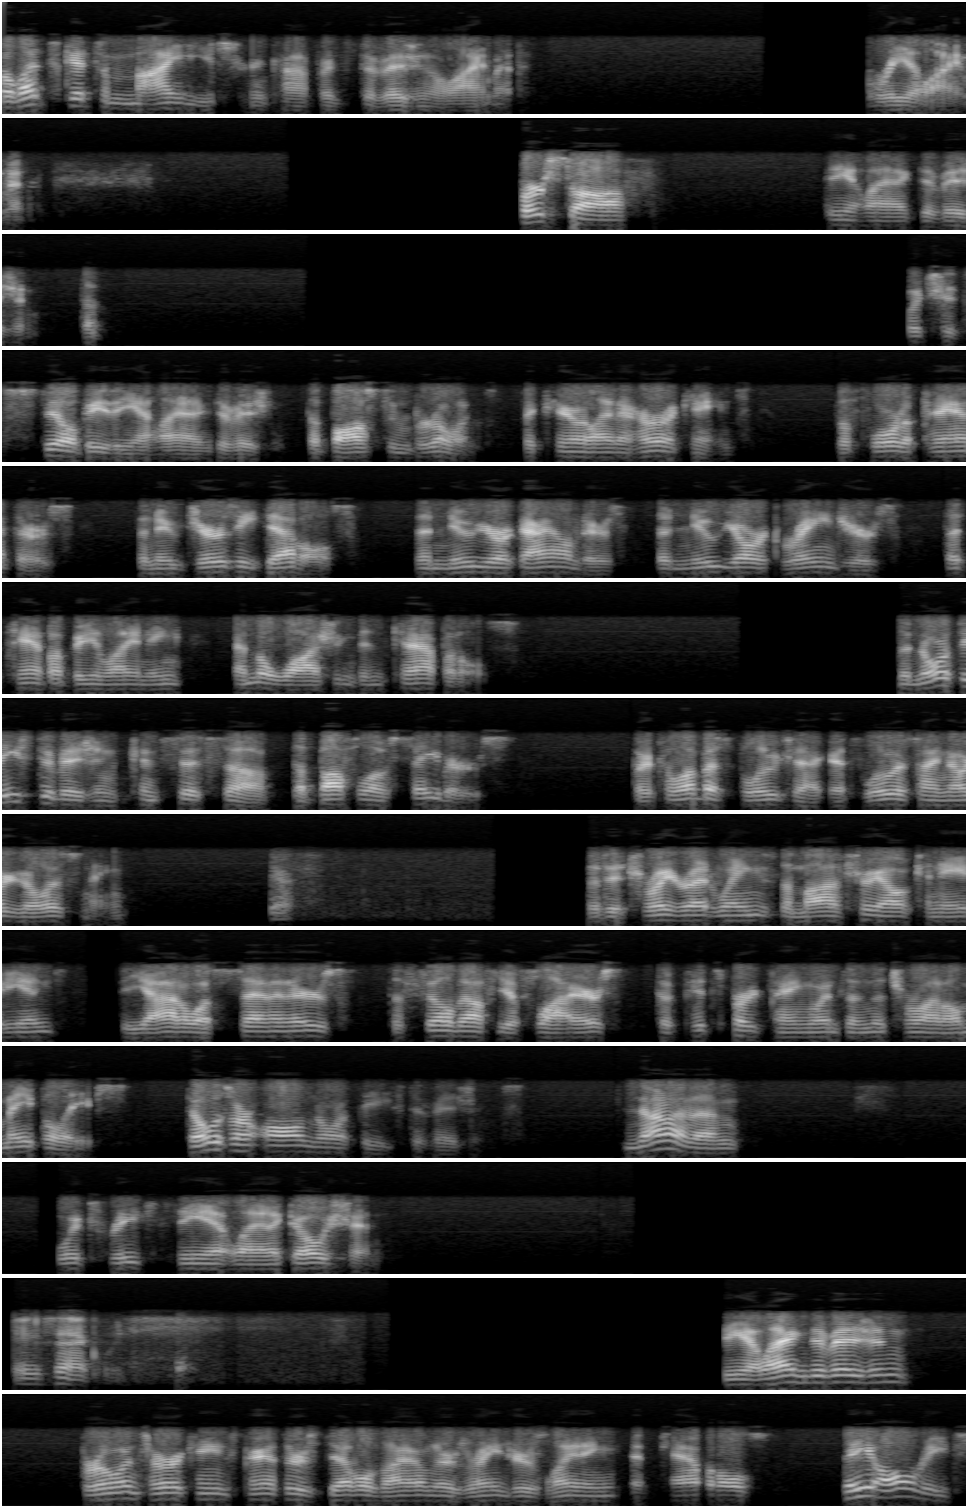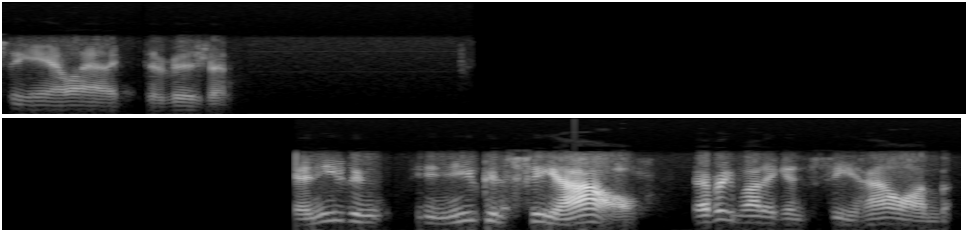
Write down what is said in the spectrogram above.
So let's get to my Eastern Conference division alignment, realignment. First off, the Atlantic Division. which should still be the Atlantic Division, the Boston Bruins, the Carolina Hurricanes, the Florida Panthers, the New Jersey Devils, the New York Islanders, the New York Rangers, the Tampa Bay Lightning, and the Washington Capitals. The Northeast Division consists of the Buffalo Sabres, the Columbus Blue Jackets. Lewis, I know you're listening. The Detroit Red Wings, the Montreal Canadiens, the Ottawa Senators, the Philadelphia Flyers, the Pittsburgh Penguins, and the Toronto Maple Leafs. Those are all Northeast divisions. None of them which reach the Atlantic Ocean. Exactly. The Atlantic Division, Bruins, Hurricanes, Panthers, Devils, Islanders, Rangers, Lightning, and Capitals, they all reach the Atlantic Division. And you can and you can see how. Everybody can see how on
